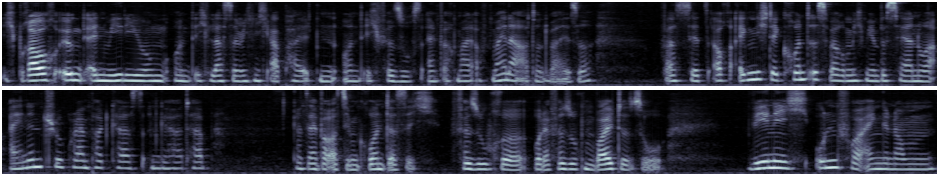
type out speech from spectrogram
ich brauche irgendein Medium und ich lasse mich nicht abhalten und ich versuche es einfach mal auf meine Art und Weise. Was jetzt auch eigentlich der Grund ist, warum ich mir bisher nur einen True Crime Podcast angehört habe. Ganz einfach aus dem Grund, dass ich versuche oder versuchen wollte, so wenig unvoreingenommen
